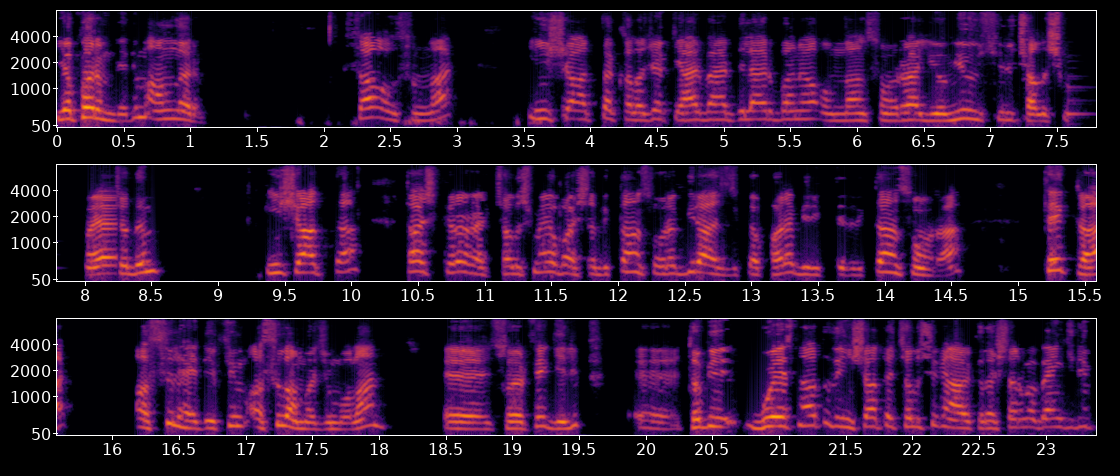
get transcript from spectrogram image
Yaparım dedim anlarım. Sağ olsunlar inşaatta kalacak yer verdiler bana. Ondan sonra yömye usulü çalışmaya başladım. İnşaatta taş kırarak çalışmaya başladıktan sonra birazcık da para biriktirdikten sonra tekrar asıl hedefim, asıl amacım olan e, sörfe gelip e, tabii bu esnada da inşaatta çalışırken arkadaşlarıma ben gidip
